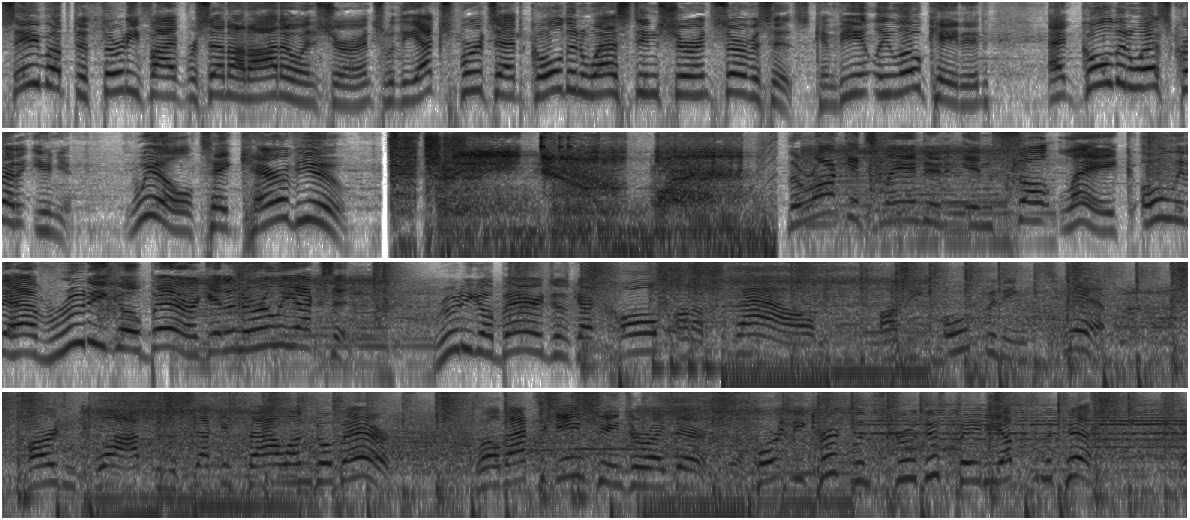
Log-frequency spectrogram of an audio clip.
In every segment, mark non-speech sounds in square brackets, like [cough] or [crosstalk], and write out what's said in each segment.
Save up to 35% on auto insurance with the experts at Golden West Insurance Services, conveniently located at Golden West Credit Union. We'll take care of you. The Rockets landed in Salt Lake only to have Rudy Gobert get an early exit. Rudy Gobert just got called on a foul on the opening tip. Harden flopped and the second foul on Gobert. Well, that's a game changer right there. Courtney Kirkland screwed this baby up from the tip.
